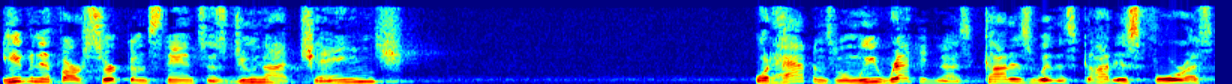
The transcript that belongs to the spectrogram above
even if our circumstances do not change, what happens when we recognize God is with us, God is for us,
